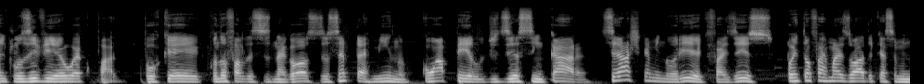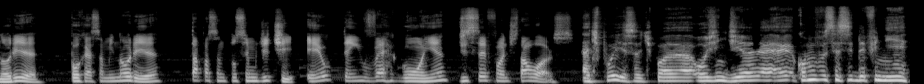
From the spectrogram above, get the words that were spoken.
inclusive eu, é culpado. Porque quando eu falo desses negócios, eu sempre termino com um apelo de dizer assim, cara, você acha que é a minoria que faz isso? Pô, então faz mais zoado que essa minoria? Porque essa minoria tá passando por cima de ti. Eu tenho vergonha de ser fã de Star Wars. É tipo isso, tipo, é, hoje em dia é, é como você se definir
